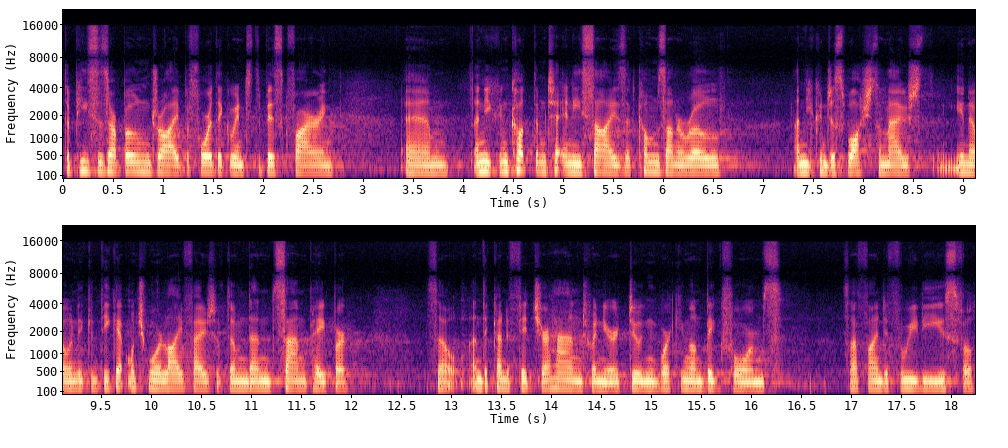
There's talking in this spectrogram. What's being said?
the pieces are bone dry before they go into the bisque firing. Um, and you can cut them to any size. It comes on a roll, and you can just wash them out, you know, and can, you get much more life out of them than sandpaper. So, and they kind of fit your hand when you're doing working on big forms. So I find it really useful.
